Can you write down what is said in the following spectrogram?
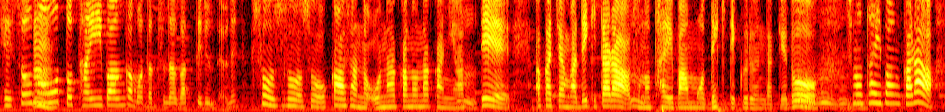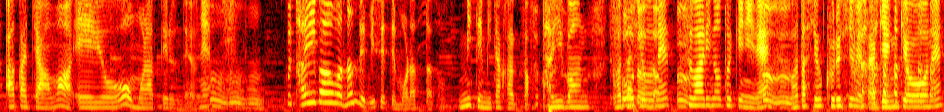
へその緒と胎盤がまたつながってるんだよね、そうそうそうお母さんのお腹の中にあって、赤ちゃんができたらん。その胎盤もできてくるんだけど、うんうんうんその胎盤から赤ちゃんは栄養をもらってるんだよね、うんうんうんこれ胎盤はなんで見せてもらったの？見てみたかった。胎盤 そうなんだ。私をね、うん。つわりの時にね、うんうん。私を苦しめた元凶をね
